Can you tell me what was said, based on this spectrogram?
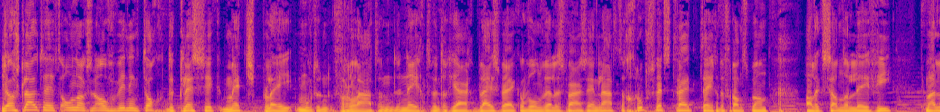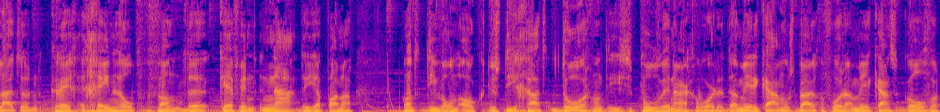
Joost Luiten heeft ondanks een overwinning toch de Classic Matchplay moeten verlaten. De 29-jarige Blijswijker won weliswaar zijn laatste groepswedstrijd... tegen de Fransman Alexander Levy. Maar Luiten kreeg geen hulp van de Kevin na de Japanner. Want die won ook, dus die gaat door, want die is poolwinnaar geworden. De Amerikaan moest buigen voor de Amerikaanse golfer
